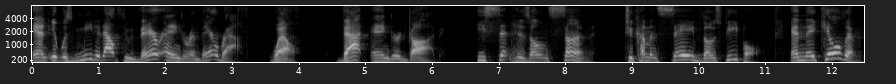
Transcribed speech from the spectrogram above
and it was meted out through their anger and their wrath. Well, that angered God. He sent his own son to come and save those people, and they killed him.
